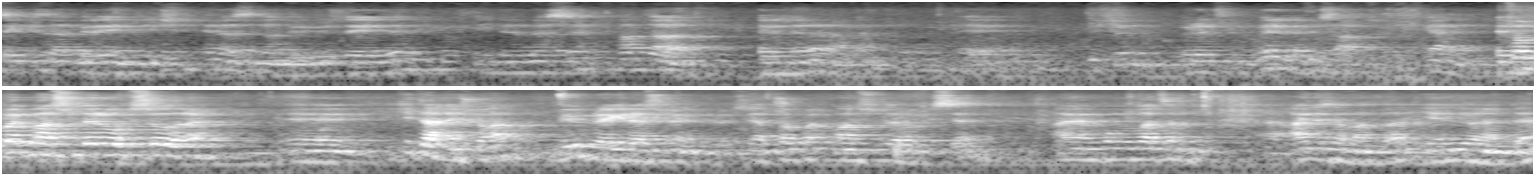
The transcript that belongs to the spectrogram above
8'den 1'e indiği için en azından bir %50 indirilmesi hatta verilere rağmen e, bütün üretim verilerimiz artıyor. Yani e, Toprak Mahsulleri Ofisi olarak e, iki tane şu an büyük regülasyon yapıyoruz. Yani Toprak Mahsulleri Ofisi yani Kumulbat'ın e, aynı zamanda yeni dönemde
